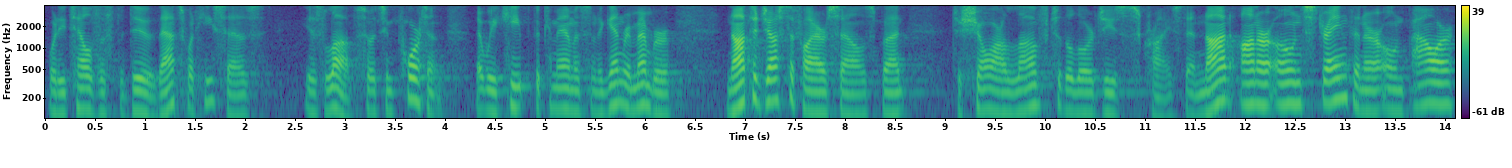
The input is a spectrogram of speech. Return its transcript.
what he tells us to do, that's what he says is love. So it's important that we keep the commandments. And again, remember, not to justify ourselves, but to show our love to the Lord Jesus Christ. And not on our own strength and our own power,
